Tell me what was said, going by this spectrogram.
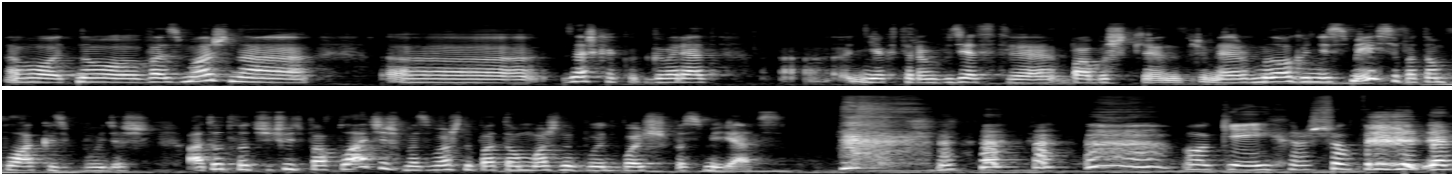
Вот. Но, возможно, э, знаешь, как вот говорят э, некоторым в детстве бабушке, например, много не смейся, потом плакать будешь. А тут вот чуть-чуть поплачешь, возможно, потом можно будет больше посмеяться. Окей, хорошо, принято.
